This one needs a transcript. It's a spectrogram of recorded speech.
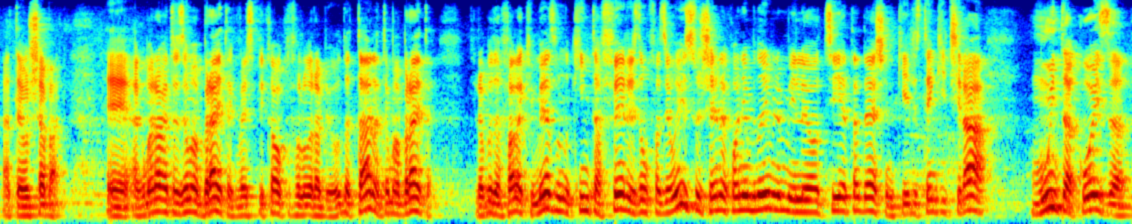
até o Shabbat. É, a Gemara vai trazer uma braita que vai explicar o que falou o Rabiuda. Tá, tem uma braita. Rabiuda fala que mesmo no quinta-feira eles não faziam isso, Sheina Koanim que eles têm que tirar muita coisa,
